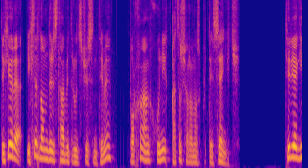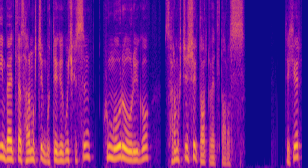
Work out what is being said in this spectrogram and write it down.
Тэгэхээр Эхлэл номон дээрс та бид нар үзэж байсан тийм ээ. Бурхан анх хүнийг газар шорооноос бүтээсэн гэж. Тэр яг ийм байдлаар сармагчин бүтээгээгүй ч гэсэн хүн өөрөө өөрийгөө сармагчин шиг дорд байдалд оруулсан. Тэгэхээр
